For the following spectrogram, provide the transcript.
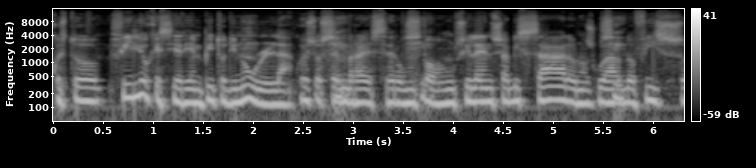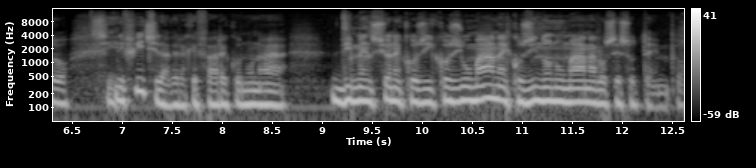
Questo figlio che si è riempito di nulla, questo sì, sembra essere un sì. po' un silenzio abissale, uno sguardo sì. fisso. Difficile avere a che fare con una dimensione così, così umana e così non umana allo stesso tempo.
